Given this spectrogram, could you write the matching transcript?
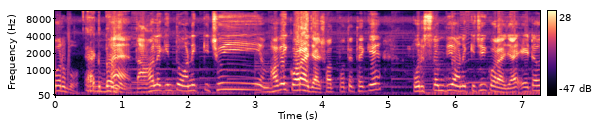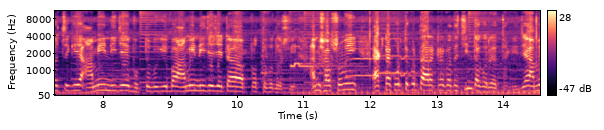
করব একদম। হ্যাঁ তাহলে কিন্তু অনেক কিছুই ভাবেই করা যায়। সৎ পথে থেকে পরিশ্রম দিয়ে অনেক কিছুই করা যায়। এটা হচ্ছে কি আমি নিজে ভুক্তভোগী বা আমি নিজে যেটা প্রত্যক্ষদর্শী আমি সবসময় একটা করতে করতে আরেকটার কথা চিন্তা করে থাকি যে আমি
